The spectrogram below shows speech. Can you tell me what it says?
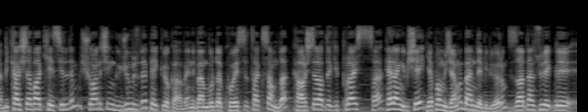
Yani birkaç defa kesildim. Şu an için gücümüzde pek yok abi. Hani ben burada quest'i taksam da karşı taraftaki Price'sa herhangi bir şey yapamayacağımı ben de biliyorum. Zaten sürekli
